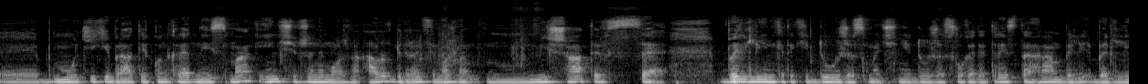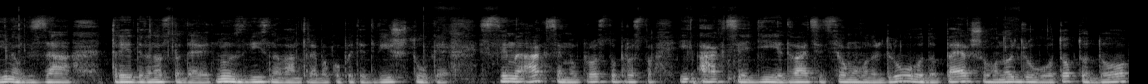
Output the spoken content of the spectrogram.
е, тільки брати конкретний смак, інші вже не можна. Але в бідронці можна мішати все. Берлінки такі дуже смачні, дуже слухайте, 300 грам берлінок за 3,99. Ну, звісно, вам треба купити дві штуки. З цими акціями просто-просто. І акція діє 27.02 до 1.02, тобто до.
